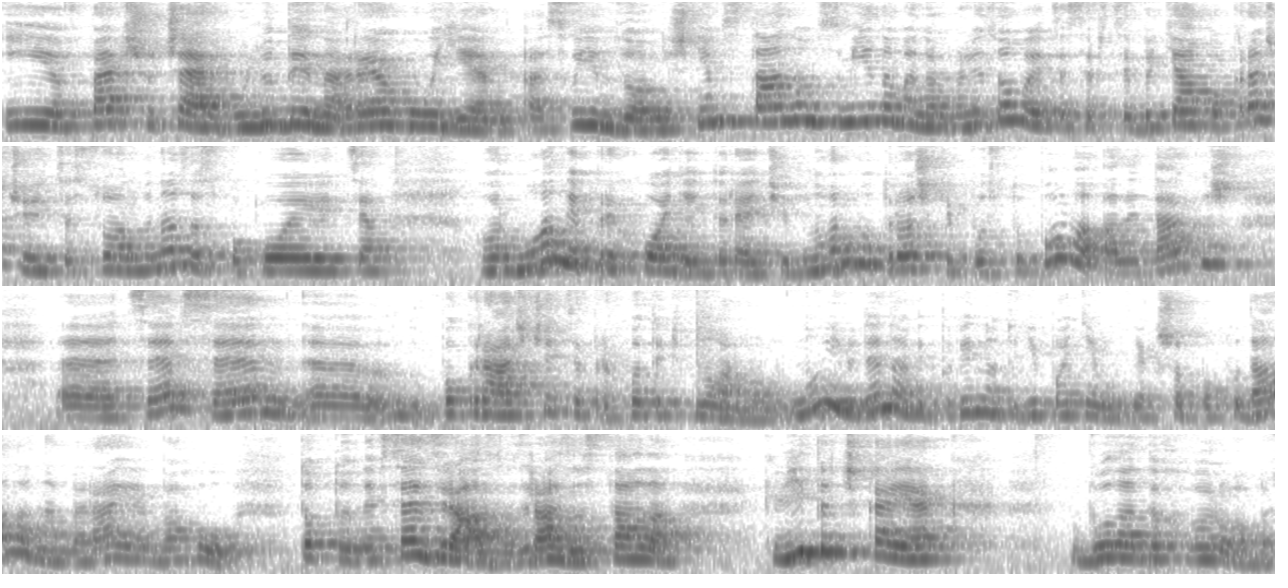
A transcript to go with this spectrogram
І в першу чергу людина реагує е, своїм зовнішнім станом, змінами, нормалізовується серцебиття, покращується сон, вона заспокоюється. Гормони приходять, до речі, в норму трошки поступово, але також е, це все е, покращується, приходить в норму. Ну і людина, відповідно, тоді потім, якщо похудала, набирає вагу. Тобто не все зразу, зразу стала квіточка, як була до хвороби.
